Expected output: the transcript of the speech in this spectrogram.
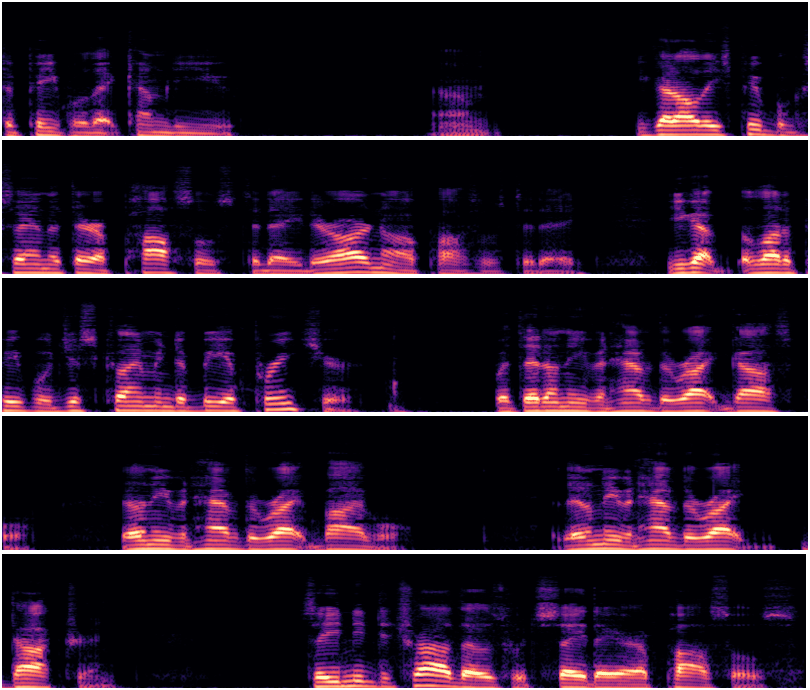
the people that come to you. Um, you got all these people saying that they're apostles today. There are no apostles today. You got a lot of people just claiming to be a preacher, but they don't even have the right gospel. They don't even have the right Bible. They don't even have the right doctrine. So you need to try those which say they are apostles,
